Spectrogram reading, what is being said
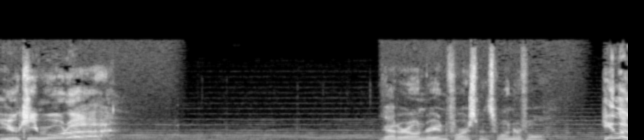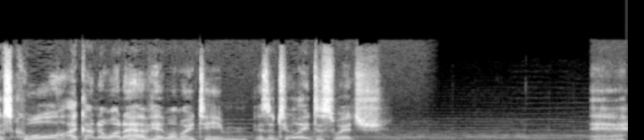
Yukimura. Got her own reinforcements. Wonderful. He looks cool. I kind of want to have him on my team. Is it too late to switch? Eh.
